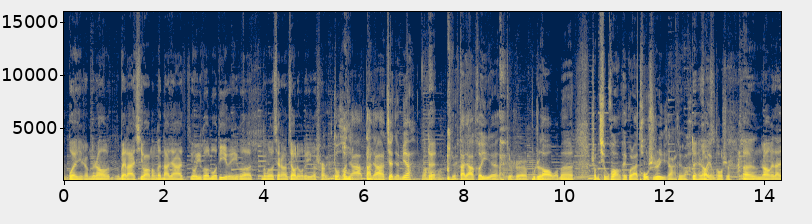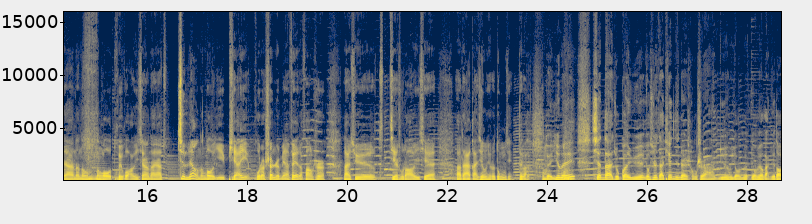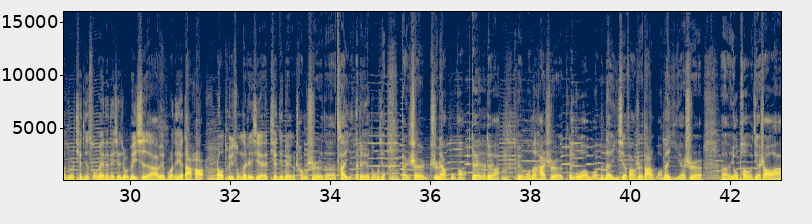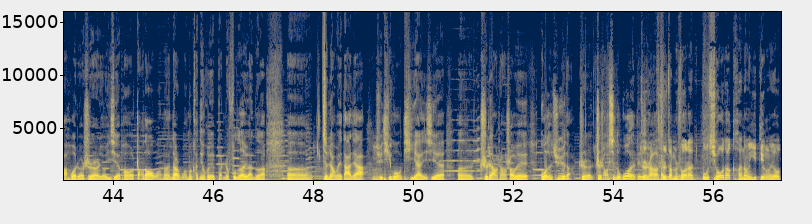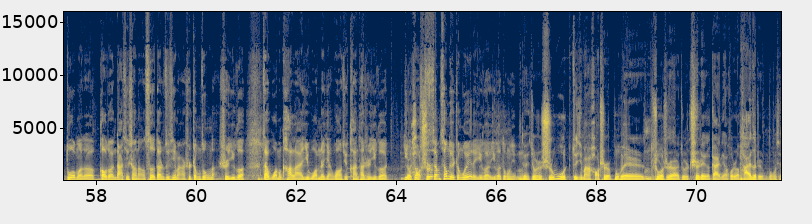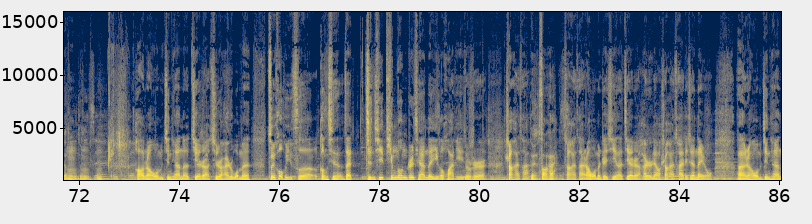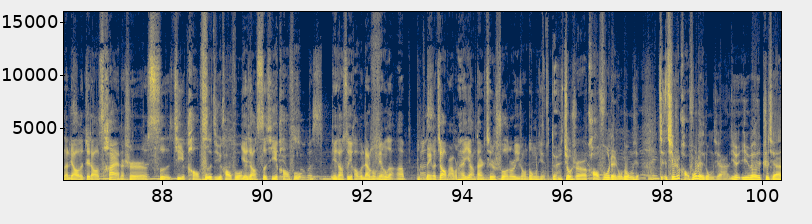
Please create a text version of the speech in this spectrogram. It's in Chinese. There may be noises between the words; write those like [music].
关系什么的，然后未来希望能跟大家有一个落地的一个能够现场交流的一个事儿。多和家大家见见面，然后对对，大家可以就是不知道我们什么情况，可以过来投食一下，对吧？对欢迎投食。嗯，然后给大家呢能能够推广一下，让大家尽量能够以便宜或者甚至免费的方式来去接触到一些啊、大家感兴趣的东西，对吧？嗯对，因为现在就关于，尤其是在天津这个城市啊，你有有没有有没有感觉到，就是天津所谓的那些就是微信啊、微博那些大号，嗯然后推送的这些天津这个城市的餐饮的这些东西，嗯，本身质量不高。对对对吧嗯。对我们还是通过我们的一些方式，当然我们也是，呃，有朋友介绍啊，或者是有一些朋友找到我们，但是我们肯定会本着负责的原则，呃，尽量为大家去嗯提供体验一些，呃，质量上稍微过得去的，至至少信得过的这些。至少是怎么说呢？不求它可能一定有多么的高端大气上档次，但是最起码是正宗的，是一个在我们看来，以我们的眼光去看，它是一个一个好吃。相相对正规的一个一个东西。嗯，对，就是食物最起码好吃，不会说是就是吃这个概念或者牌子这种东西嗯嗯嗯，好，然后我们今天呢，接着其实还是我们最后一次更新，在近期停更之前的一个话题，就是上海菜。对，上海。上海菜，然后我们这期呢，接着还是聊上海菜这些内容，呃，然后我们今天呢聊的这道菜呢是四季烤麸四，季烤麸也叫四喜烤麸，也叫四喜烤麸，两种名字啊，那个叫法不太一样，但是其实说的都是一种东西。对，就是烤麸这种东西。嗯其其实烤麸这东西啊，因为因为之前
